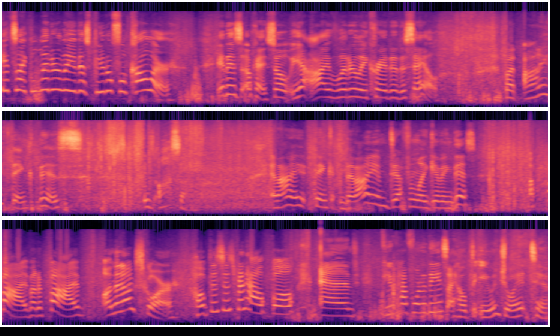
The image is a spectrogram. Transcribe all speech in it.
it's like literally this beautiful color. It is, okay, so yeah, I've literally created a sail. But I think this is awesome. And I think that I am definitely giving this a five out of five on the Doug score. Hope this has been helpful. And if you have one of these, I hope that you enjoy it too.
